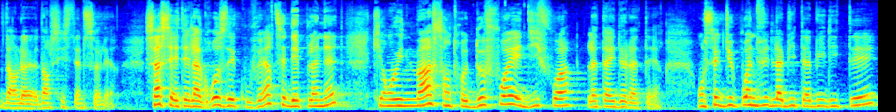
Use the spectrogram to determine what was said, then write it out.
dans le, dans le, système solaire. Ça, ça a été la grosse découverte. C'est des planètes qui ont une masse entre deux fois et dix fois la taille de la Terre. On sait que du point de vue de l'habitabilité,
